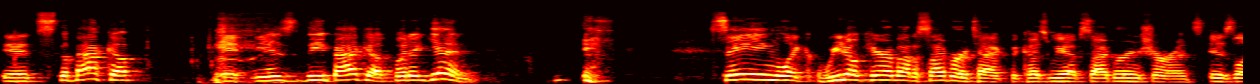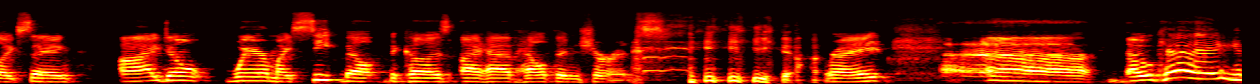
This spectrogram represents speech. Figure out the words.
it's the backup it is the backup but again if saying like we don't care about a cyber attack because we have cyber insurance is like saying i don't wear my seatbelt because i have health insurance yeah. right uh, okay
